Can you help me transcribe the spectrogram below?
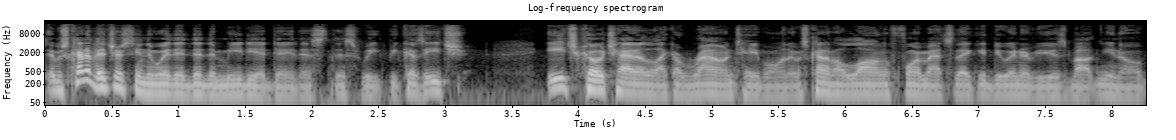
it was kind of interesting the way they did the media day this this week because each each coach had a, like a round table and it was kind of a long format so they could do interviews about you know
